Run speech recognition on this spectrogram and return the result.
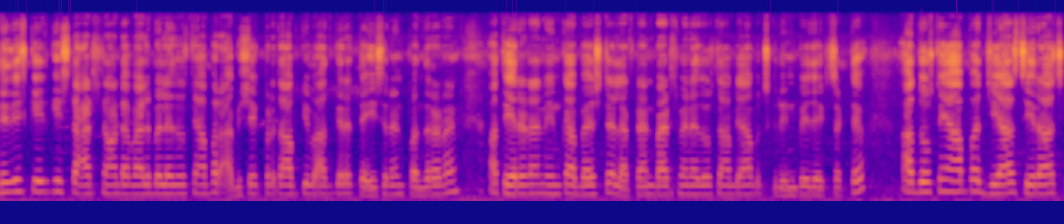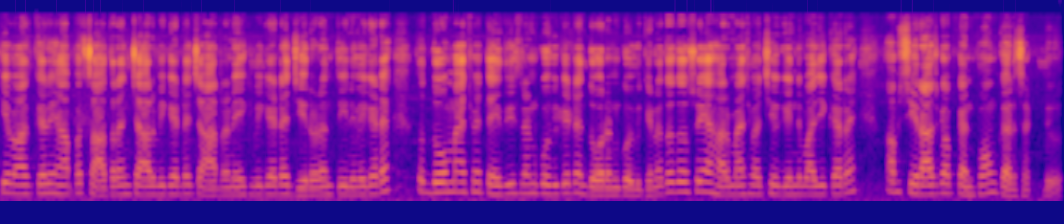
नीतीश कीर की स्टार्ट नॉट अवेलेबल है दोस्तों, यहाँ पर अभिषेक प्रताप की बात करें, तेईस रन, पंद्रह रन और तेरह रन इनका बेस्ट है, लेफ़्ट हैंड बैट्समैन है दोस्तों, आप यहाँ पर स्क्रीन पर देख सकते हो। अब दोस्तों, यहाँ पर जे आर सिराज की बात करें, यहाँ पर सात रन, चार विकेट है, चार रन, एक विकेट है, ज़ीरो रन, तीन विकेट है तो दो मैच में तैंतीस रन को विकेट है, दो रन को विकेट है तो दोस्तों ये हर मैच में अच्छी गेंदबाजी कर रहे हैं, अब सिराज को आप कन्फर्म कर सकते हो।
